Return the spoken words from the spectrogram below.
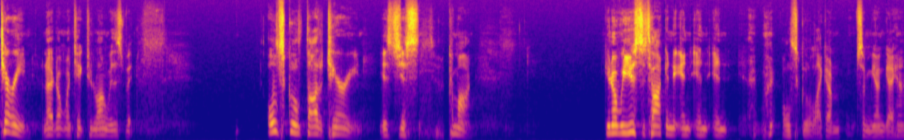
tarrying, and I don't want to take too long with this, but old school thought of tarrying is just, come on. You know, we used to talk in, in, in, in old school, like I'm some young guy, huh?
